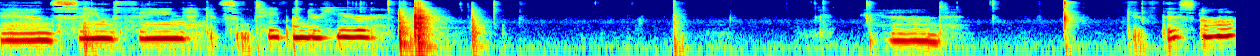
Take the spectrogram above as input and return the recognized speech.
And same thing, get some tape under here. And get this off.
